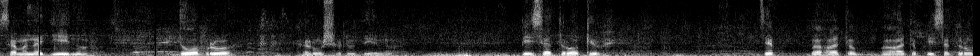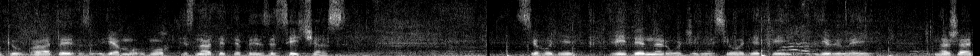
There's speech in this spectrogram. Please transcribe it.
самонадійну, добру, хорошу людину. 50 років це багато, багато 50 років, багато я мог пізнати тебе за цей час. Сьогодні твій день народження, сьогодні твій ювілей. На жаль,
